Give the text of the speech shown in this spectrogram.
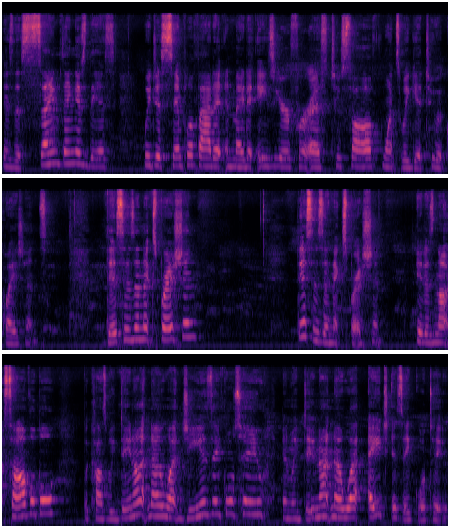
is the same thing as this. We just simplified it and made it easier for us to solve once we get to equations. This is an expression. This is an expression. It is not solvable because we do not know what g is equal to and we do not know what h is equal to.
